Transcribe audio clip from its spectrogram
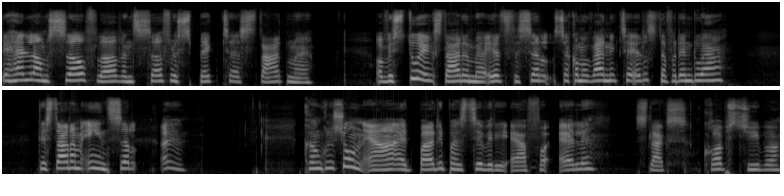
Det handler om self-love and self-respect til at starte med. Og hvis du ikke starter med at elske dig selv, så kommer verden ikke til at elske dig for den, du er. Det starter med en selv. Okay. Konklusionen er, at body positivity er for alle slags kropstyper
